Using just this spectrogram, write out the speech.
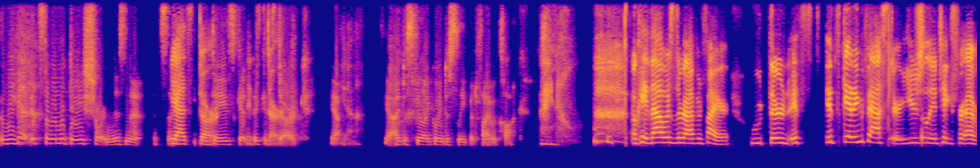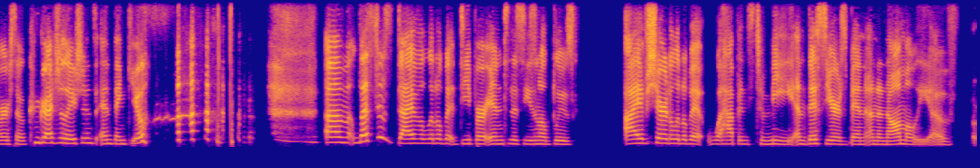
And we get it's the when the days shorten, isn't it? It's Yeah, like it's the dark. days get It's it gets dark. dark. Yeah. Yeah. Yeah, I just feel like going to sleep at five o'clock. I know. Okay, that was the rapid fire. It's it's getting faster. Usually it takes forever. So congratulations and thank you. um, let's just dive a little bit deeper into the seasonal blues. I've shared a little bit what happens to me, and this year's been an anomaly of uh,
